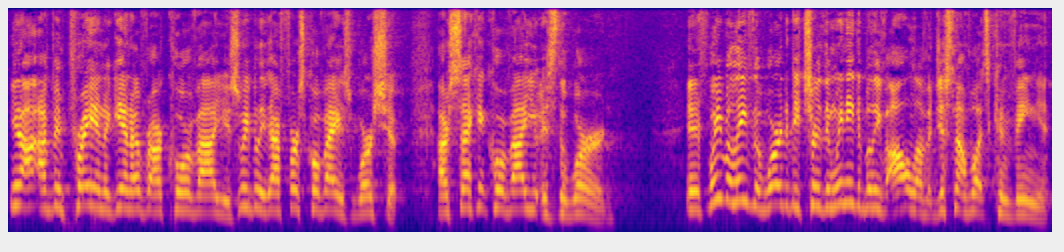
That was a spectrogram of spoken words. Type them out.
you know, I've been praying again over our core values. We believe our first core value is worship, our second core value is the Word. And if we believe the Word to be true, then we need to believe all of it, just not what's convenient.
